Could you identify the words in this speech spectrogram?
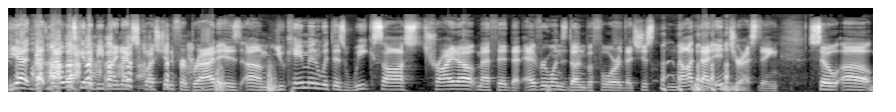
Yeah, that, that was going to be my next question for Brad. Is um, you came in with this weak sauce, tried out method that everyone's done before. That's just not that interesting. So, uh,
